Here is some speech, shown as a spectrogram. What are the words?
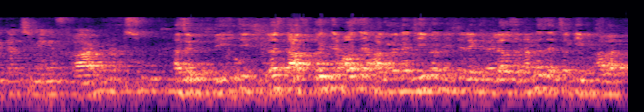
eine ganze Menge Fragen dazu. Also die, die, das darf durchaus eine argumentative und intellektuelle Auseinandersetzung geben, aber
